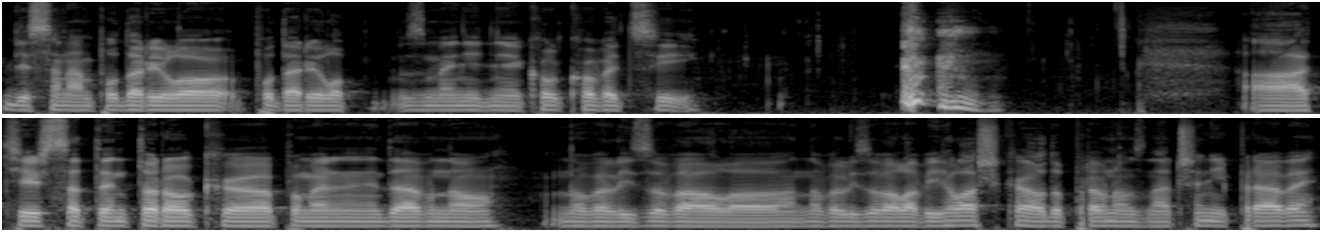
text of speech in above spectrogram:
kde sa nám podarilo, podarilo zmeniť niekoľko vecí. A tiež sa tento rok e, pomerne nedávno novelizoval, e, novelizovala vyhláška o dopravnom značení práve,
